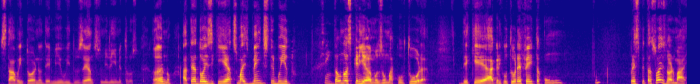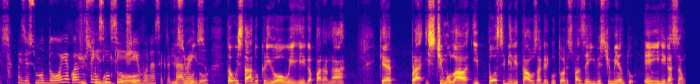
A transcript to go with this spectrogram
estava em torno de 1.200 milímetros ano, até 2.500, mas bem distribuído. Sim. Então, nós criamos uma cultura de que a agricultura é feita com, com precipitações normais. Mas isso mudou e agora a gente isso tem esse mudou. incentivo, né, secretário? Isso mudou. É isso. Então o Estado criou o Irriga Paraná, que é para estimular e possibilitar os agricultores fazer investimento em irrigação.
